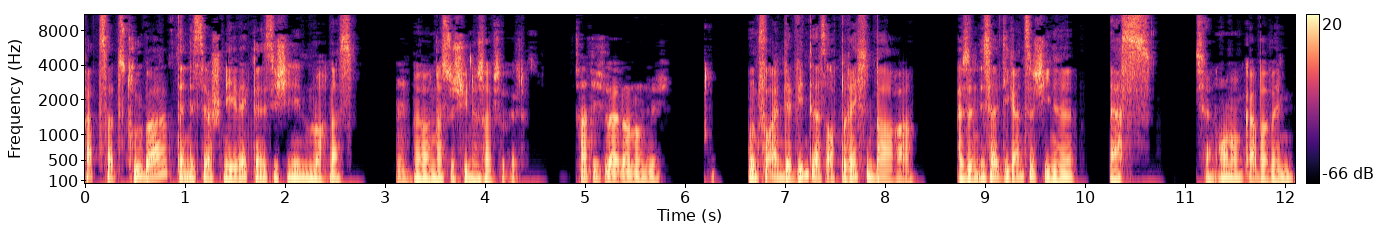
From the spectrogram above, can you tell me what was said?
Radsatz drüber, dann ist der Schnee weg, dann ist die Schiene nur noch nass. Hm. Ja, nasse Schiene ist halb so wild. Das hatte ich leider noch nicht. Und vor allem der Winter ist auch berechenbarer. Also dann ist halt die ganze Schiene nass. Ist ja in Ordnung. Aber wenn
